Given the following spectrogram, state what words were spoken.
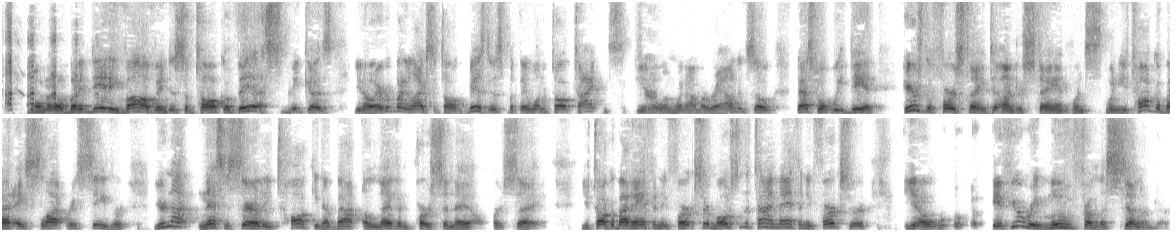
no, no, no, but it did evolve into some talk of this because you know everybody likes to talk business, but they want to talk Titans. You sure. know, when, when I'm around, and so that's what we did. Here's the first thing to understand when when you talk about a slot receiver, you're not necessarily talking about 11 personnel per se. You talk about Anthony Firkser. Most of the time, Anthony Firkser, you know, if you're removed from the cylinder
